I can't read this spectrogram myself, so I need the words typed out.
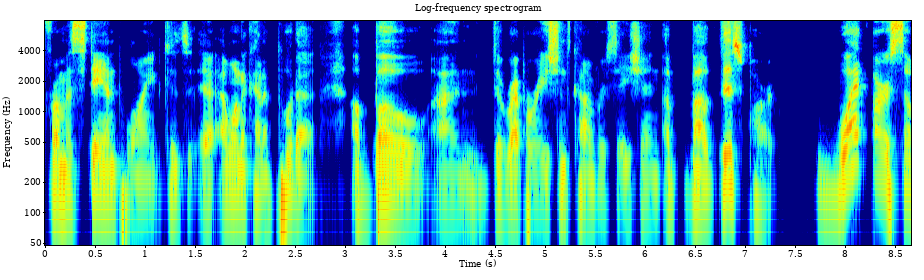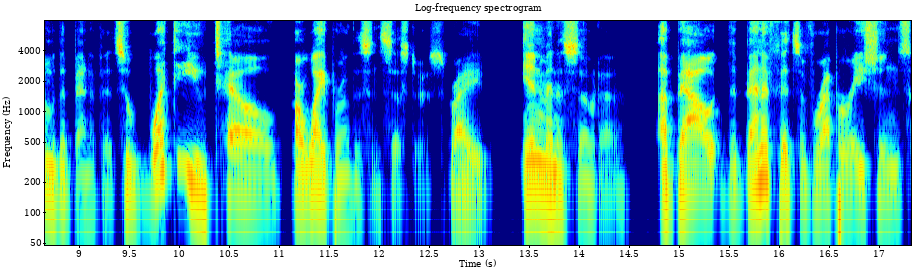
from a standpoint, because uh, I want to kind of put a, a bow on the reparations conversation about this part what are some of the benefits? So, what do you tell our white brothers and sisters, right, in Minnesota about the benefits of reparations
